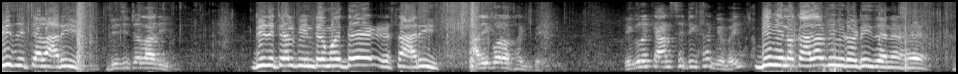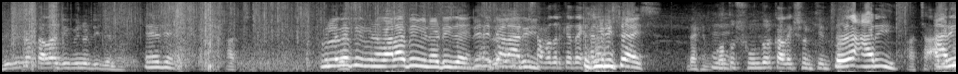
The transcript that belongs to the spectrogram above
ডিজিটাল আরি ডিজিটাল আরি ডিজিটাল প্রিন্টের মধ্যে আরি আরি করা থাকবে। এগুলো কি আনসেটিং থাকবে ভাই? বিভিন্ন কালার বিভিন্ন ডিজাইনের হ্যাঁ। বিভিন্ন কালার বিভিন্ন ডিজাইন হবে। এই যে। আচ্ছা। এগুলো বিভিন্ন কালার বিভিন্ন ডিজাইন ডিজিটাল আরি আমাদেরকে দেখেন। সাইজ দেখেন কত সুন্দর কালেকশন কিন্তু। আরি আচ্ছা, আরি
